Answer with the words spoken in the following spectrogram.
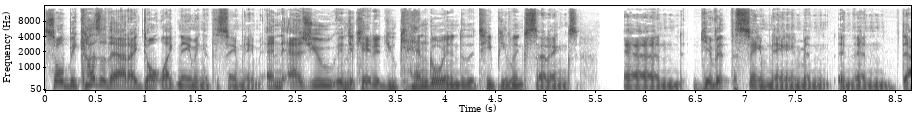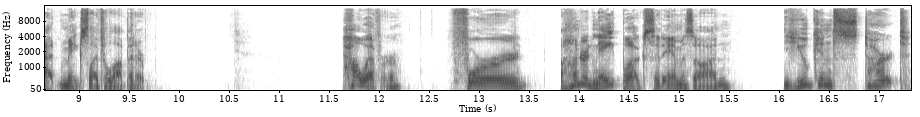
so because of that, I don't like naming it the same name. And as you indicated, you can go into the TP Link settings and give it the same name, and and then that makes life a lot better. However, for 108 bucks at Amazon, you can start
